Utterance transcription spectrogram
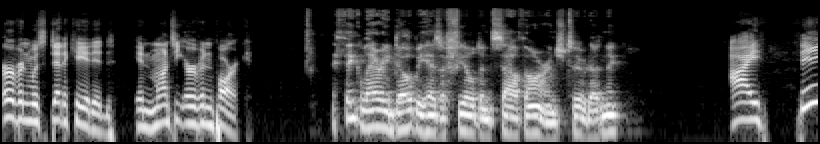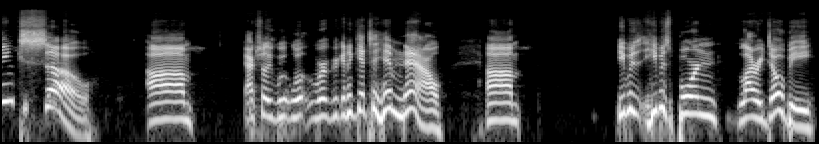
Irvin was dedicated in Monte Irvin Park. I think Larry Doby has a field in South Orange too, doesn't he? I think so. Um, actually, we, we're going to get to him now. Um, he was he was born Larry Doby.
